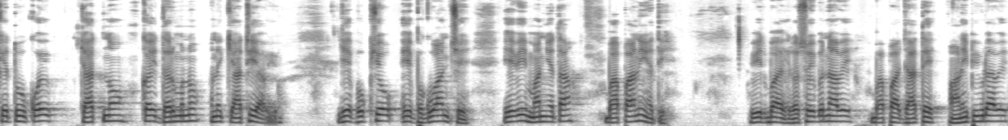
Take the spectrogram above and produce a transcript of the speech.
કે તું કોઈ જાતનો, કઈ ધર્મનો અને ક્યાંથી આવ્યો? જે ભૂખ્યો એ ભગવાન છે, એવી માન્યતા બાપાની હતી. વીરબાઈ રસોઈ બનાવે, બાપા જાતે પાણી પીવડાવે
